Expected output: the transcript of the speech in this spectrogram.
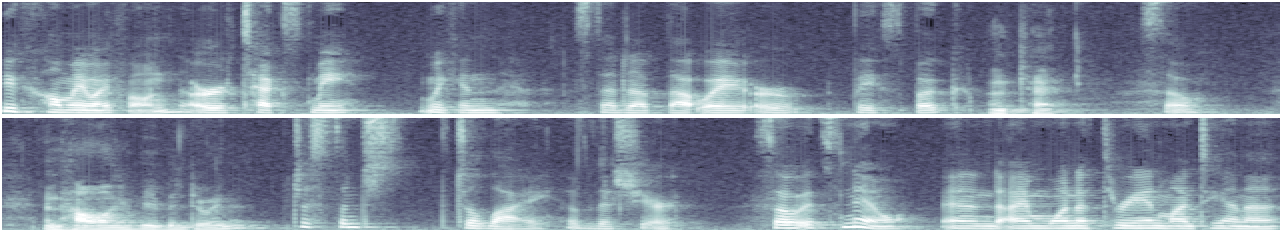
You can call me on my phone or text me. We can set it up that way or Facebook. Okay. So And how long have you been doing it? just since July of this year. So it's new, and I'm one of three in Montana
